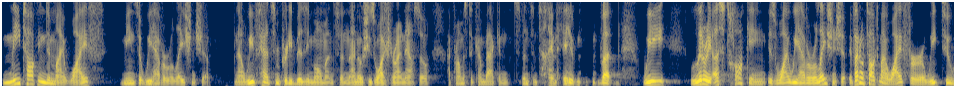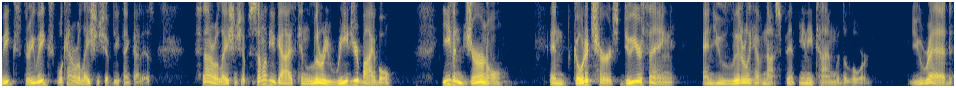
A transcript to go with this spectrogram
Me talking to my wife means that we have a relationship. Now, we've had some pretty busy moments, and I know she's watching right now, so I promise to come back and spend some time, babe. but we, literally, us talking is why we have a relationship. If I don't talk to my wife for a week, two weeks, three weeks, what kind of relationship do you think that is? It's not a relationship. Some of you guys can literally read your Bible, even journal, and go to church, do your thing, and you literally have not spent any time with the Lord. You read,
